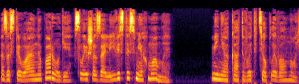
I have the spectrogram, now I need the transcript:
Застываю на пороге, слыша заливистый смех мамы. Меня окатывает теплой волной.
